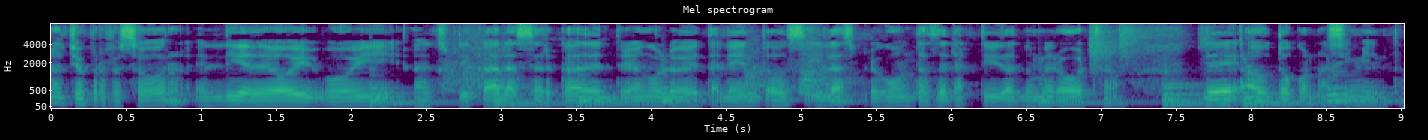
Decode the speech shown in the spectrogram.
noches profesor, el día de hoy voy a explicar acerca del triángulo de talentos y las preguntas de la actividad número 8 de autoconocimiento.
